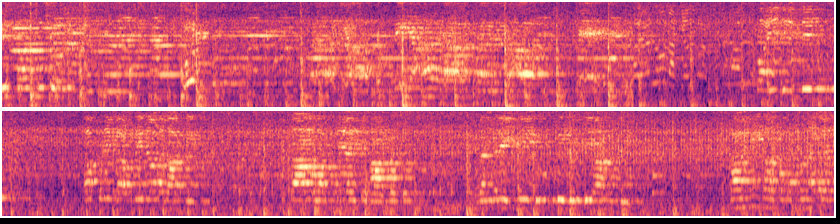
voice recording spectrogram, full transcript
ਭਾਈ ਜੇਤੇ ਨੂੰ ਆਪਣੇ ਗਲ ਨਾਲ ਲਾ ਕੇ ਕਿਤਾਬ ਵਰਤਿਆ ਇਤਿਹਾਸਕ ਰੰਗਰੇਖੀ ਰੂਪ ਦੀ ਜੁੜੀ ਦਾ। ਕਮੰਡਾ ਜੀ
